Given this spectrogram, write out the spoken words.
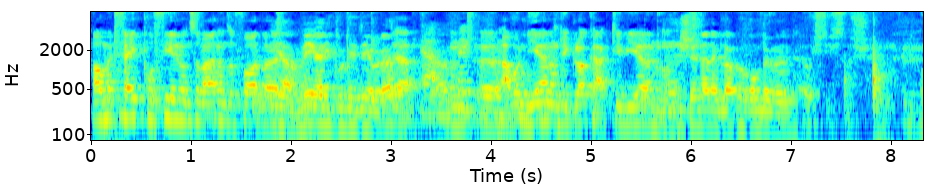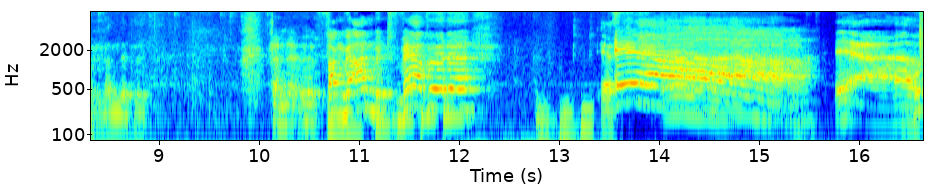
Auch mit Fake-Profilen und so weiter und so fort. Weil, Ja, mega die gute Idee, oder? Ja. Ja. Und äh, abonnieren und die Glocke aktivieren. Und Und schön an der Glocke rumbimmeln. richtig so schön. Und dann Nippel. Dann äh, fangen wir an mit Wer würde Erst. er? Ja. Ja, gut,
